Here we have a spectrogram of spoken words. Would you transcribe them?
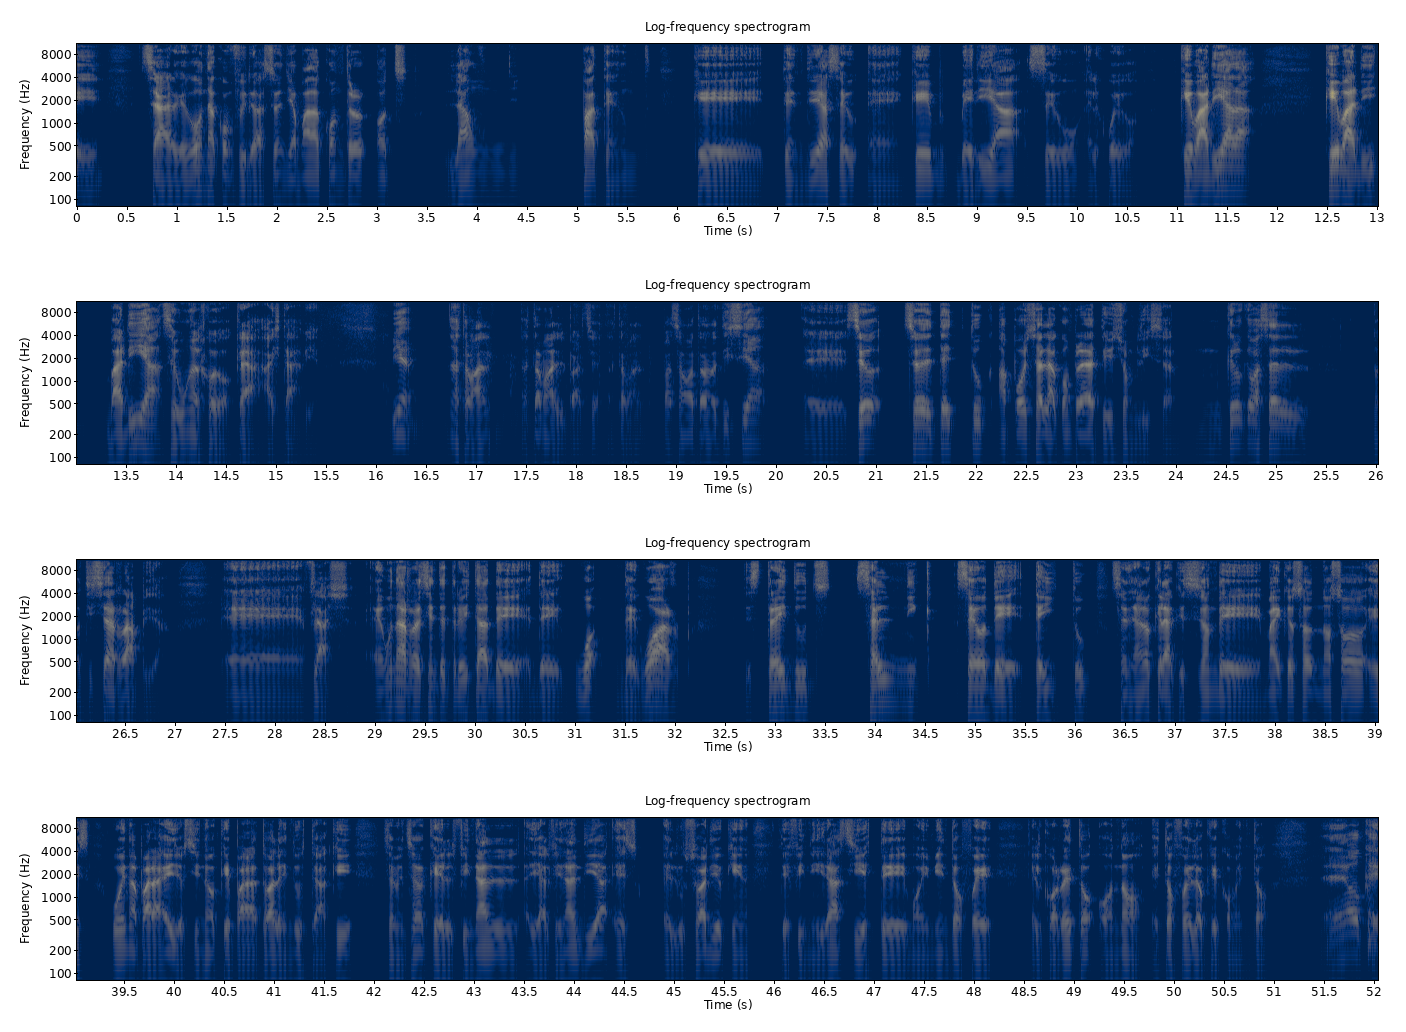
Se agregó una configuración llamada Control Ots Launch Patent que tendría eh, que vería según el juego. Que variada, que varía según el juego. Claro, ahí está, bien. Bien, no está mal, no está mal el parche, no está mal. Pasamos a otra noticia. Eh, CEO, de Take apoya la compra de Activision Blizzard. Mm, creo que va a ser noticia rápida. Eh, Flash. En una reciente entrevista de, de, de Warp, Stray Dudes Selnick CEO de Take-Two señaló que la adquisición de Microsoft no solo es buena para ellos, sino que para toda la industria. Aquí se menciona que el final y al final del día es el usuario quien definirá si este movimiento fue el correcto o no. Esto fue lo que comentó. Eh, ok,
